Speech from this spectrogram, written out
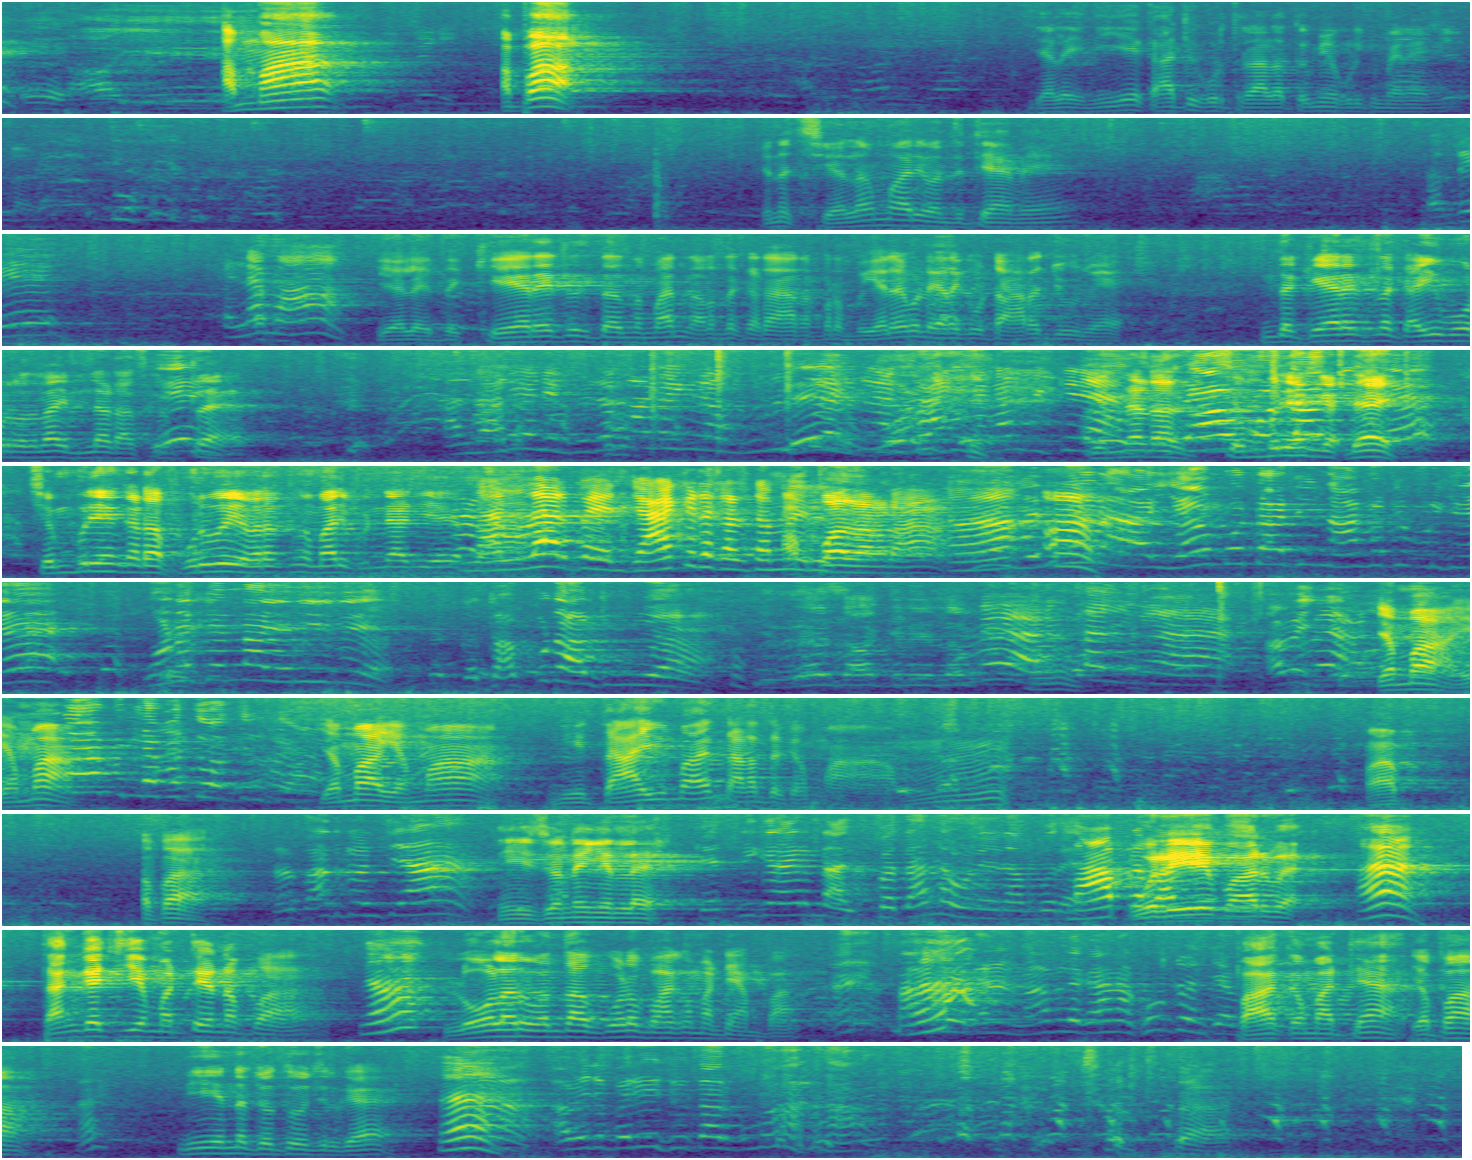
அம்மா அப்பா. இலை நீயே காட்டி கொடுத்துறாடா துணியை குடிக்குமேனே என்ன சில மாதிரி வந்துட்டேமே தம்பி. என்னம்மா? இலை இந்த கேரட்டுக்கு தகுந்த மாதிரி நடந்த கடை அப்புறம் இலைவெளி இறக்கி விட்டு அரைஞ்சு விடுவேன் இந்த கேரட்டில் கை போடுறதெல்லாம் இல்லைடா ஸ்கிரிப்டில். என்னடா செம்பரியங்க டேய் செம்பரியங்கடா புருவை விரட்டுன மாதிரி பின்னாடியே. நல்லா இருப்பேன். என் ஜாக்கெட்டை கழட்டாம அப்பா தானடா என் பொண்டாட்டி நான் கட்டி பிடிக்கிறேன் உனக்கு என்ன எரியுது? தப்புன்னு அடிச்சு விடுவேன் எம்மா எம்மா. எம்மா எம்மா. நீ தாய் மாதிரி நடந்துக்கம்மா. அப்பா. நீ சொன்னீங்கல்ல. ஒரே பார்வை. ஆ, தங்கச்சியை மட்டும் என்னப்பா? ஆ, லோலர் வந்தா கூட பார்க்க மாட்டேன்ப்பா. பார்க்க மாட்டேன். எப்பா நீ என்ன சொத்து வச்சிருக்க? பெரிய சூத்தா இருக்குமா?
